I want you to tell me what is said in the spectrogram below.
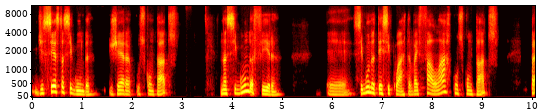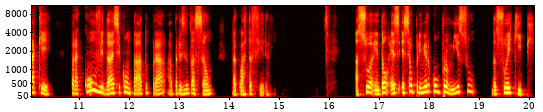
de sexta a segunda, gera os contatos. Na segunda-feira, é, segunda, terça e quarta, vai falar com os contatos. Para quê? Para convidar esse contato para a apresentação da quarta-feira. A sua, então, esse, esse, é o primeiro compromisso da sua equipe.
